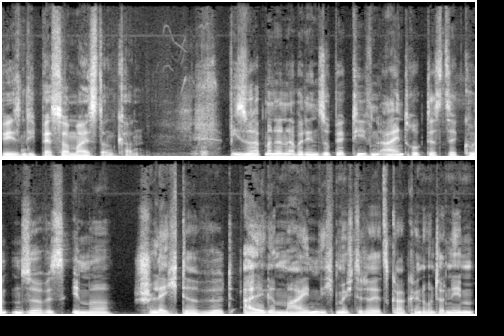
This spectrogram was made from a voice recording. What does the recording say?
wesentlich besser meistern kann. Wieso hat man dann aber den subjektiven Eindruck, dass der Kundenservice immer schlechter wird, allgemein. Ich möchte da jetzt gar kein Unternehmen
